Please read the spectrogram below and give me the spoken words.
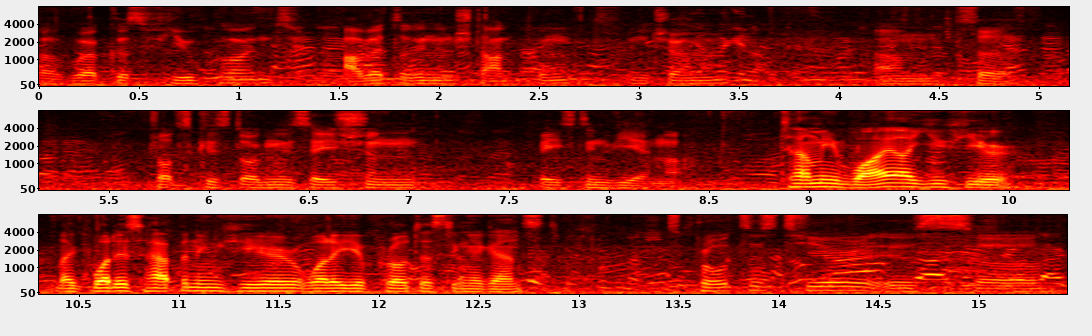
uh, Workers' Viewpoint, Arbeiterinnenstandpunkt in German. Um, it's a Trotskyist organization based in Vienna. Tell me, why are you here? Like, what is happening here? What are you protesting against? Protest here is uh,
